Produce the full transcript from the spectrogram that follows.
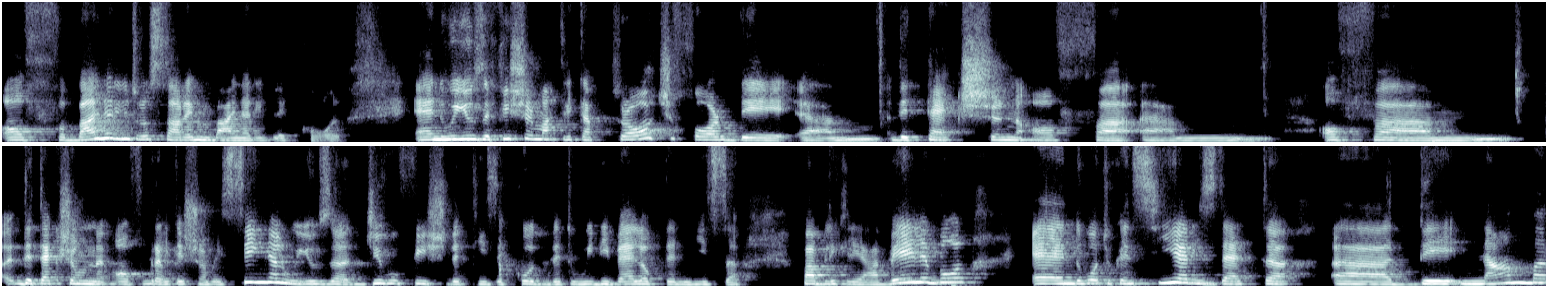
of binary neutron star and binary black hole. And we use a Fisher matrix approach for the um, detection of uh, um, of um, detection of gravitational wave signal. We use a GWFISH that is a code that we developed and is uh, publicly available. And what you can see here is that uh, uh, the number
